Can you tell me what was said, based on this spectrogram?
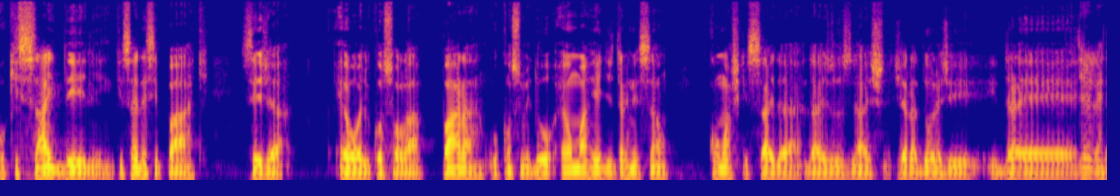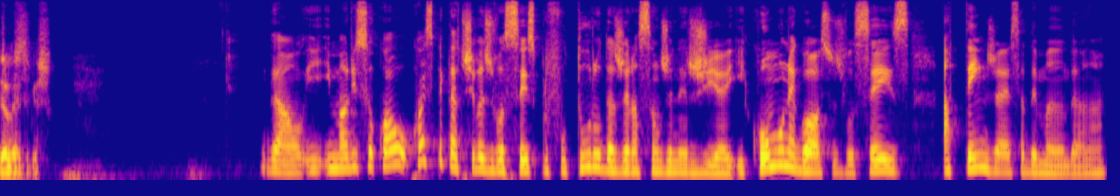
o que sai dele, que sai desse parque, seja eólico ou solar, para o consumidor, é uma rede de transmissão, como as que sai da, das, das, geradoras de hidra, é, hidrelétricas. Legal. E, e, Maurício, qual, qual a expectativa de vocês para o futuro da geração de energia e como o negócio de vocês atende a essa demanda? Né?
